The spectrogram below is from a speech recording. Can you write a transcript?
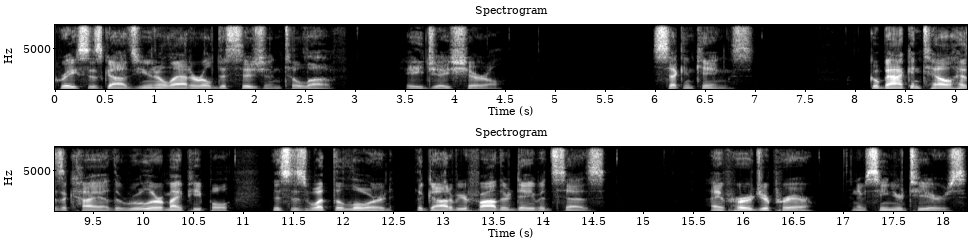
Grace is God's unilateral decision to love. A.J. Sherrill. 2 Kings. Go back and tell Hezekiah, the ruler of my people, this is what the Lord, the God of your father David, says I have heard your prayer and have seen your tears.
